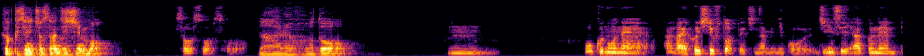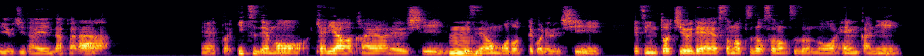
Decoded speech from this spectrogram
フック船長さん自身も。そうそうそなるほど。う。うん。僕のね、ライフシフトってちなみにこう、人生100年っていう時代だから、えっ、と、いつでもキャリアは変えられるし、うんいつでも戻ってこれるし、別に途中でその都度その都度の変化に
